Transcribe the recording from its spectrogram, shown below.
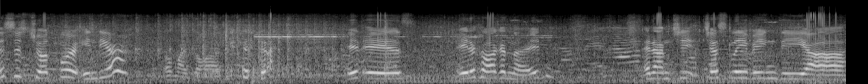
This is Jodhpur, India. Oh my god. it is 8 o'clock at night. And I'm just leaving the uh,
